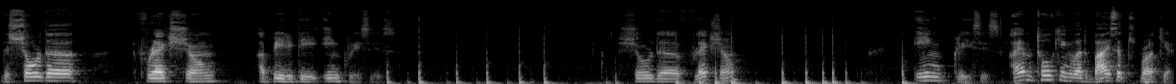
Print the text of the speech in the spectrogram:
the shoulder flexion ability increases. Shoulder flexion increases. I am talking about biceps brachii.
